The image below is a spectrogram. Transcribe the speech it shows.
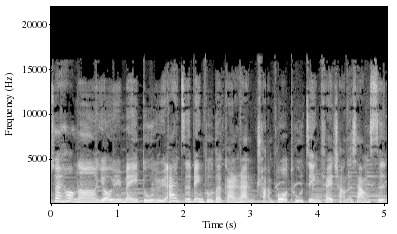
最后呢，由于梅毒与艾滋病毒的感染传播途径非常的相似，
